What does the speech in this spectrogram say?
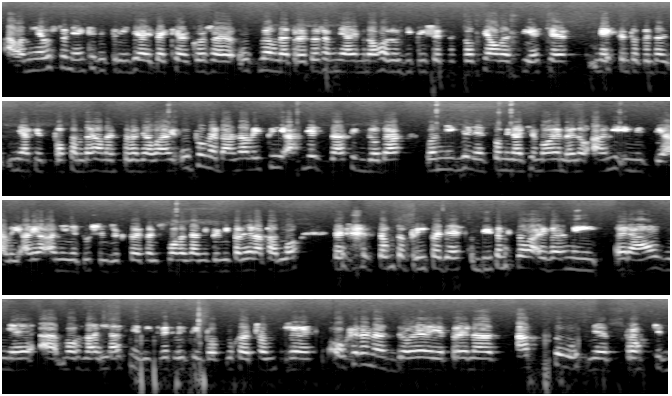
Ale mne už to niekedy príde aj také akože úsmevné, pretože mňa aj mnoho ľudí píše cez sociálne siete, nechcem to teda nejakým spôsobom dehonestovať, ale aj úplné banality a hneď za tým dodá, len nikde nespomínajte moje meno ani iniciály a ja ani netuším, že kto je ten človek, ani by mi to nenapadlo. Takže v tomto prípade by som chcela aj veľmi rázne a možno aj jasne vysvetliť tým poslucháčom, že ochrana zdroja je pre nás absolútne proste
